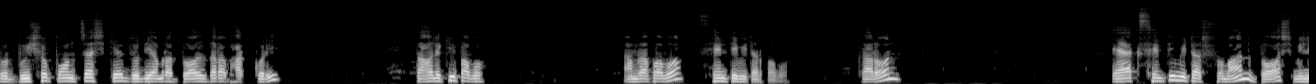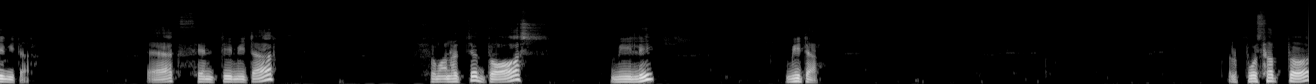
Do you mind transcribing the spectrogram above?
তো দুইশো পঞ্চাশকে যদি আমরা দশ দ্বারা ভাগ করি, তাহলে কি পাবো? আমরা পাবো সেন্টিমিটার পাবো। কারণ এক সেন্টিমিটার সমান দশ মিলিমিটার। এক সেন্টিমিটার সমান হচ্ছে দশ মিলি মিটার পঁচাত্তর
